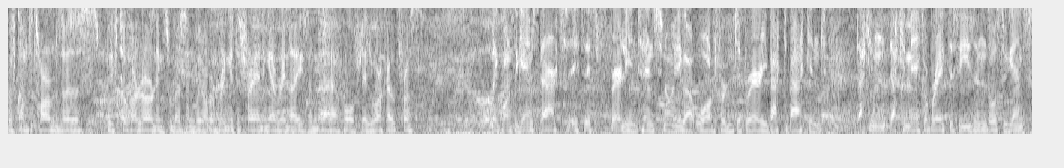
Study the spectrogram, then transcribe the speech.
we've come to terms with it. We've took our learnings from it, and we're, we're bringing it to training every night, and uh, hopefully it'll work out for us like once the game starts, it's, it's fairly intense. You know, you got Waterford and Tipperary back to back, and that can that can make or break the season. Those two games.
